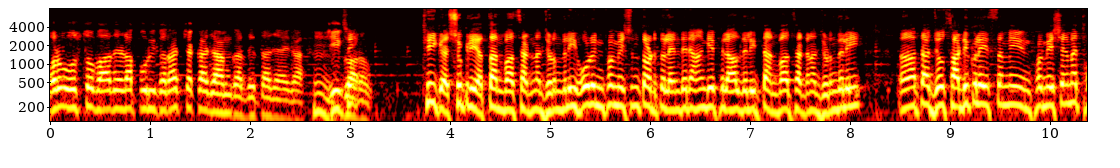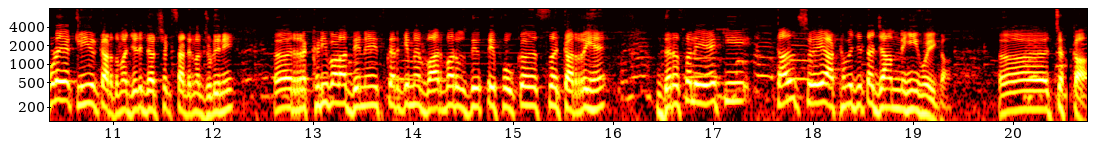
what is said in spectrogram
ਔਰ ਉਸ ਤੋਂ ਬਾਅਦ ਜਿਹੜਾ ਪੂਰੀ ਤਰ੍ਹਾਂ ਚੱਕਾ ਜਾਮ ਕਰ ਦਿੱਤਾ ਜਾਏਗਾ। ਜੀ ਗੌਰਵ। ਠੀਕ ਹੈ ਸ਼ੁਕਰੀਆ। ਧੰਨਵਾਦ ਸਾਡੇ ਨਾਲ ਜੁੜਨ ਦੇ ਲਈ। ਹੋਰ ਇਨਫੋਰਮੇਸ਼ਨ ਤੁਹਾਡੇ ਤੋਂ ਲੈਂਦੇ ਰਹਾਂਗੇ ਫਿਲਹਾਲ ਦੇ ਲਈ। ਧੰਨਵਾਦ ਸਾਡੇ ਨਾਲ ਜੁੜਨ ਦੇ ਲਈ। ਤਾਂ ਜੋ ਸਾਡੇ ਕੋਲ ਇਸ ਸਮੇਂ ਇਨਫੋਰਮੇਸ਼ਨ ਮੈਂ ਥੋੜਾ ਜਿਹਾ ਕਲੀਅਰ ਕਰ ਦਵਾਂ ਜਿਹੜੇ ਦਰਸ਼ਕ ਸਾਡੇ ਨਾਲ ਜੁੜੇ ਨੇ। ਰੱਖੜੀ ਵਾਲਾ ਦਿਨ ਹੈ ਇਸ ਕਰਕੇ ਮੈਂ ਬਾਰ-ਬਾਰ ਉਸ ਦੇ ਉੱਤੇ ਫੋਕਸ ਕਰ ਰਹੀ ਹਾਂ। ਦਰਅਸਲ ਇਹ ਹੈ ਕਿ ਕੱਲ ਸਵੇਰੇ 8 ਵਜੇ ਤੱਕ ਜਾਮ ਨਹੀਂ ਹੋਏਗਾ। ਚੱਕਾ।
